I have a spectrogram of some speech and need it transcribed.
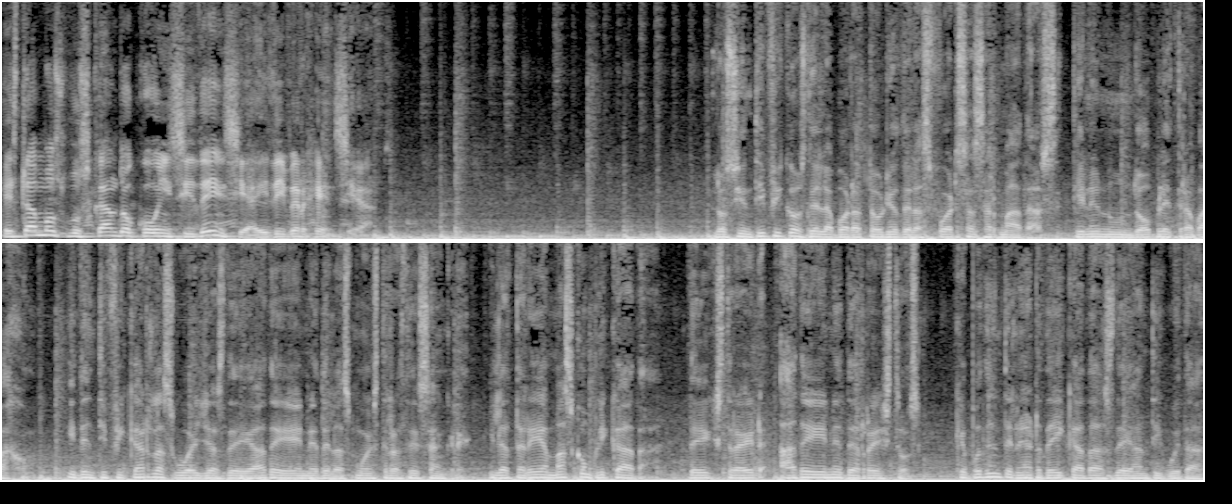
Estamos buscando coincidencia y divergencia. Los científicos del laboratorio de las Fuerzas Armadas tienen un doble trabajo, identificar las huellas de ADN de las muestras de sangre y la tarea más complicada de extraer ADN de restos que pueden tener décadas de antigüedad.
